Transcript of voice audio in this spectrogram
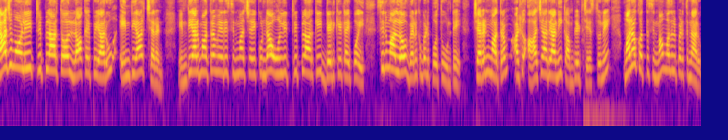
రాజమౌళి ట్రిపుల్ ఆర్తో లాక్ అయిపోయారు ఎన్టీఆర్ చరణ్. ఎన్టీఆర్ మాత్రం వేరే సినిమా చేయకుండా ఓన్లీ ట్రిపుల్ ఆర్కి డెడికేట్ అయిపోయి సినిమాల్లో వెనకబడిపోతూ ఉంటే చరణ్ మాత్రం అటు ఆచార్యాన్ని కంప్లీట్ చేస్తూనే మరో కొత్త సినిమా మొదలు పెడుతున్నారు.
